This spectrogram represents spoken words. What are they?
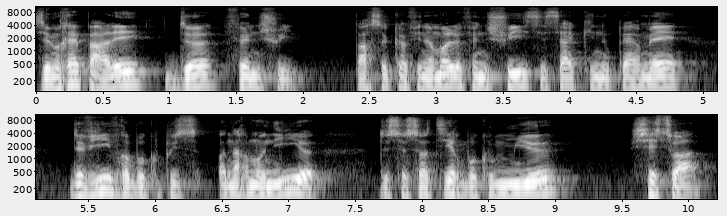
j'aimerais parler de Feng Shui. Parce que finalement, le Feng Shui, c'est ça qui nous permet de vivre beaucoup plus en harmonie, de se sentir beaucoup mieux chez soi,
